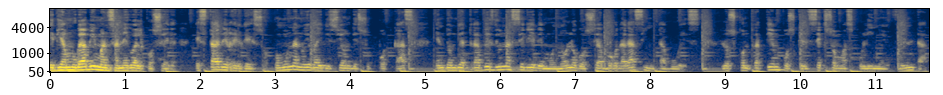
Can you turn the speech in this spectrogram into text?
Ediamurabi Manzanero Alcocer está de regreso con una nueva edición de su podcast en donde a través de una serie de monólogos se abordará sin tabúes los contratiempos que el sexo masculino enfrenta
